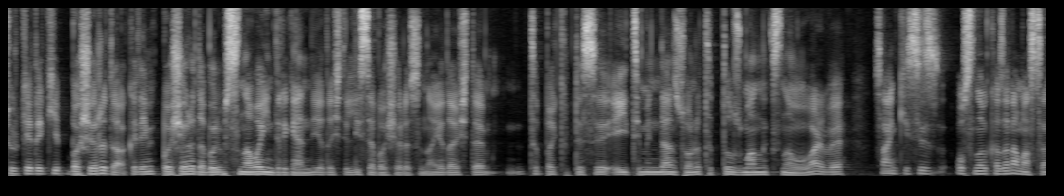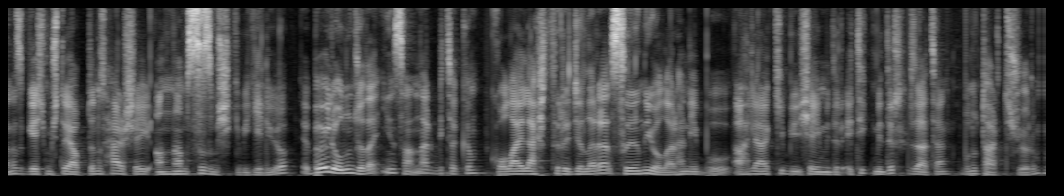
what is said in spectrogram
Türkiye'deki başarı da akademik başarı da böyle bir sınava indirgendi ya da işte lise başarısına ya da işte tıp fakültesi eğitiminden sonra tıpta uzmanlık sınavı var ve Sanki siz o sınavı kazanamazsanız geçmişte yaptığınız her şey anlamsızmış gibi geliyor. E böyle olunca da insanlar bir takım kolaylaştırıcılara sığınıyorlar. Hani bu ahlaki bir şey midir, etik midir? Zaten bunu tartışıyorum.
